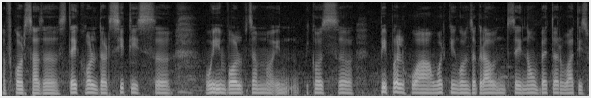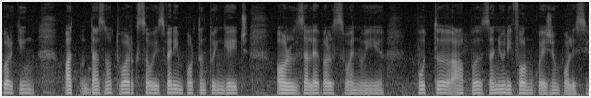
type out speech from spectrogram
of course other stakeholders, cities. We involve them in because people who are working on the ground they know better what is working, what does not work. So it's very important to engage all the levels when we put up the new reform cohesion policy.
